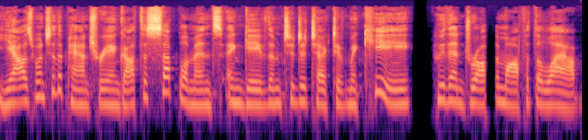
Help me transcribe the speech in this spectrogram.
Yaz went to the pantry and got the supplements and gave them to Detective McKee, who then dropped them off at the lab.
